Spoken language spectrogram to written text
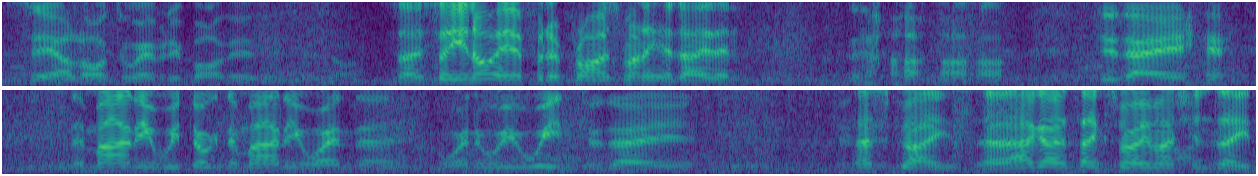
say hello to everybody. This is all. So, so you're not here for the prize money today then? today, the money we took the money when uh, when we win today. That's great. Uh, thanks very much indeed.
